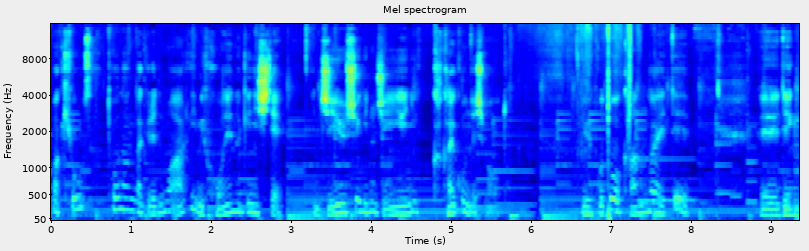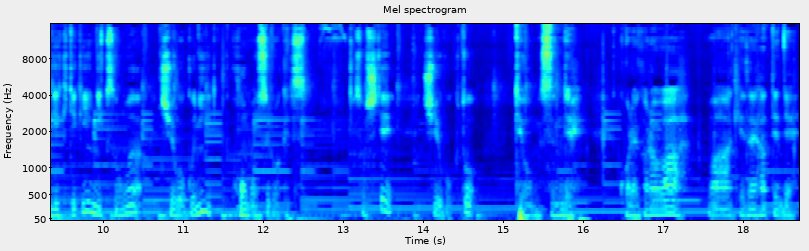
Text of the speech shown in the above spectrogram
まあ、共産党なんだけれどもある意味骨抜きにして自由主義の陣営に抱え込んでしまおうと。いうことを考えて、えー、電撃的にニクソンは中国に訪問するわけです。そして中国と手を結んでこれからはまあ経済発展で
